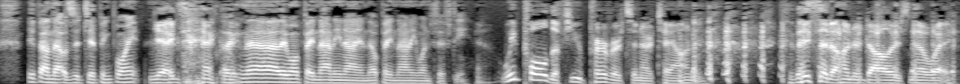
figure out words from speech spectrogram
they found that was a tipping point. Yeah, exactly. Like, no, they won't pay 99. They'll pay 91.50. Yeah. We pulled a few perverts in our town and they said a hundred dollars, no way.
